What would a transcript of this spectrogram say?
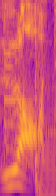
Lot.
